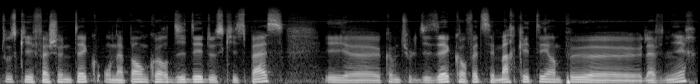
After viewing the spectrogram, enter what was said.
tout ce qui est fashion tech, on n'a pas encore d'idée de ce qui se passe. Et comme tu le disais, qu'en fait, c'est marketer un peu l'avenir.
